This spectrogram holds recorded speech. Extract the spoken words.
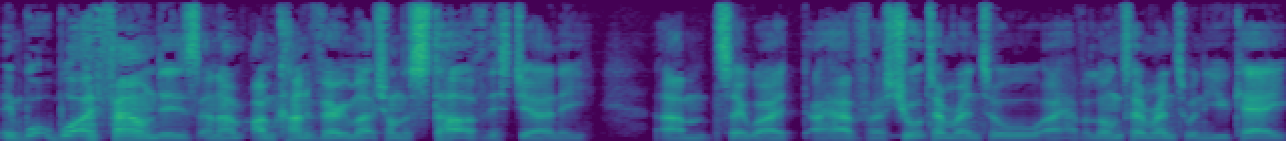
And what what I found is, and I'm I'm kind of very much on the start of this journey. Um, so I I have a short term rental, I have a long term rental in the UK,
